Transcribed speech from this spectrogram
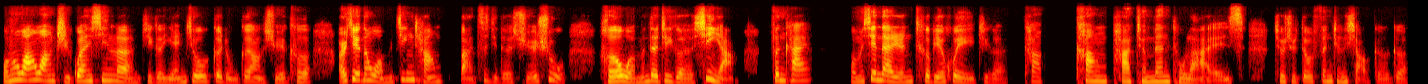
我们往往只关心了这个研究各种各样的学科，而且呢，我们经常把自己的学术和我们的这个信仰分开。我们现代人特别会这个 compartmentalize，就是都分成小格格。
